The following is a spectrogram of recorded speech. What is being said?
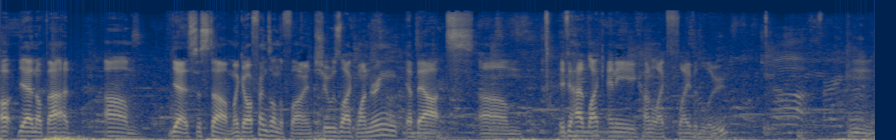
Oh, yeah, not bad. Yeah, it's just uh, my girlfriend's on the phone. She was like wondering about um, if you had like any kind of like flavored lube. Oh, good.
